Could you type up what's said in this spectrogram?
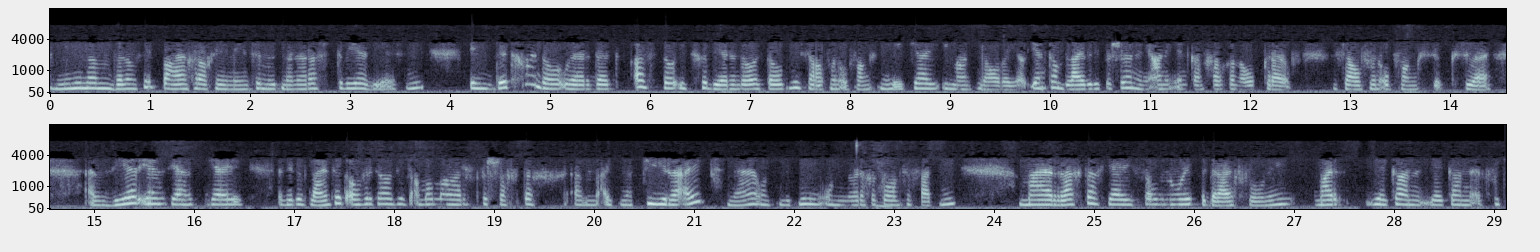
minimum wil ons net baie graag hê mense moet minder as 2 wees nie. En dit gaan daaroor dat as daar iets gebeur en daar is dalk nie selfoonopvangs nie, het jy iemand naby jou. Een kan bly by die persoon en die ander een kan gou gaan hulp kry of 'n selfoonopvang soek. So, en weer eens jy jy as dit is lyn Suid-Afrika is almal maar versigtig um, uit nature uit, né? Ons moet nie onnodige kansse ja. vat nie. Maar regtig jy sal nooit bedreig voel nie, maar jy kan jy kan 'n voet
